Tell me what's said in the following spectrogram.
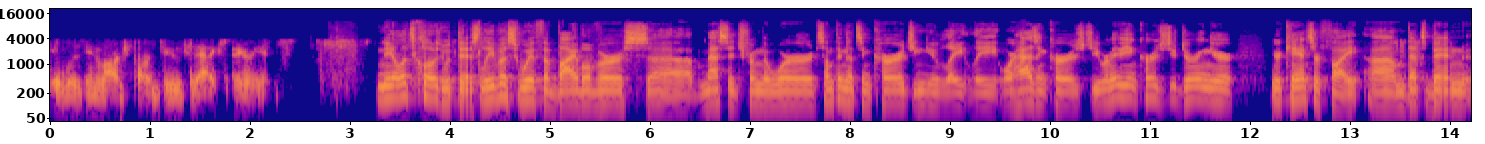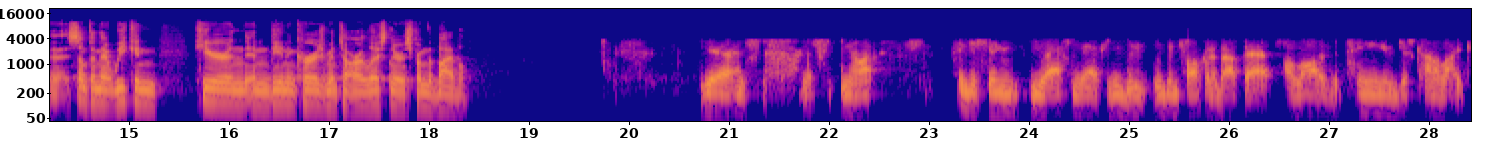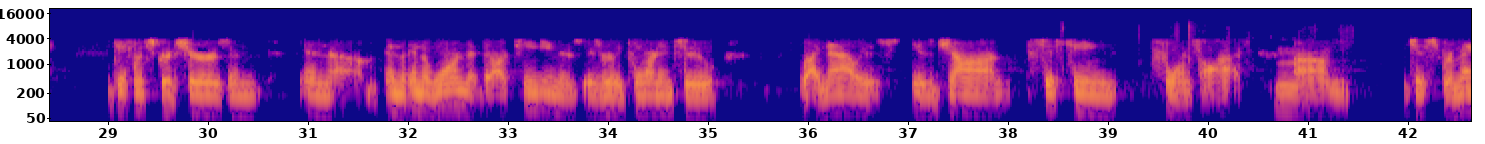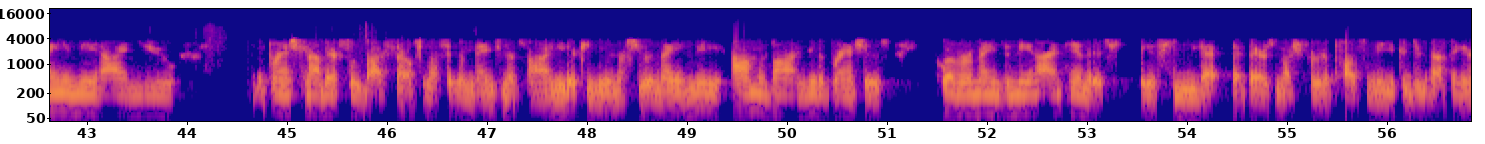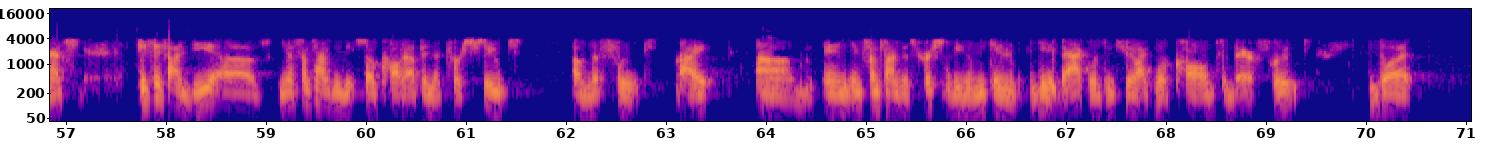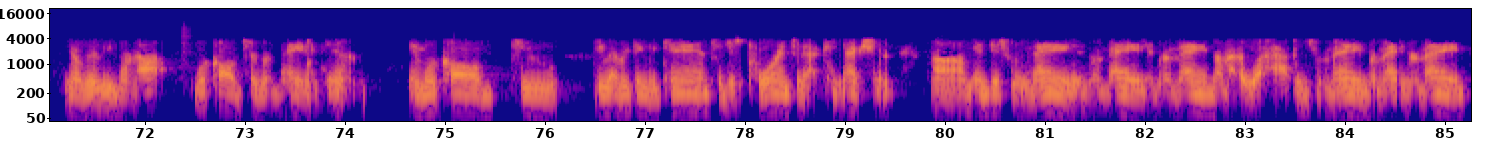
it was in large part due to that experience. Neal, let's close with this. Leave us with a Bible verse, uh, message from the Word, something that's encouraging you lately, or has encouraged you, or maybe encouraged you during your your cancer fight. Um, that's been something that we can hear and, and, be an encouragement to our listeners from the Bible. Yeah, it's, it's you know, interesting you asked me that because we've been we've been talking about that a lot as a team, just kind of like different scriptures and and um, and and the one that our team is is really pouring into right now is is John 15, 4 and 5. Mm. Um, just remain in me and I in you. The branch cannot bear fruit by itself unless it remains in the vine. Neither can you unless you remain in me. I'm the vine, you're the branches. Whoever remains in me and I in him, it is it is he that, that bears much fruit. Apart from me, you can do nothing. And that's just this idea of, you know, sometimes we get so caught up in the pursuit of the fruit, right? Um, and, and sometimes as Christians, even we can get it backwards and feel like we're called to bear fruit. But, you know, really we're not. We're called to remain in Him. And we're called to do everything we can to just pour into that connection um, and just remain and remain and remain no matter what happens, remain, remain, remain.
